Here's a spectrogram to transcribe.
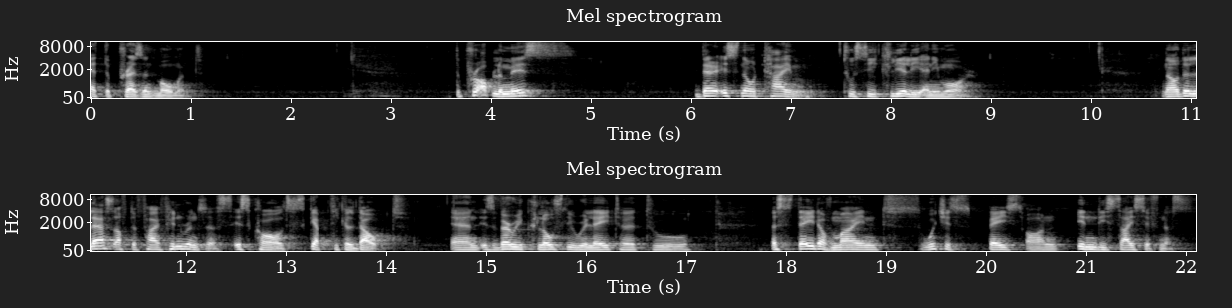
at the present moment. The problem is there is no time to see clearly anymore. Now, the last of the five hindrances is called skeptical doubt and is very closely related to a state of mind which is based on indecisiveness.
